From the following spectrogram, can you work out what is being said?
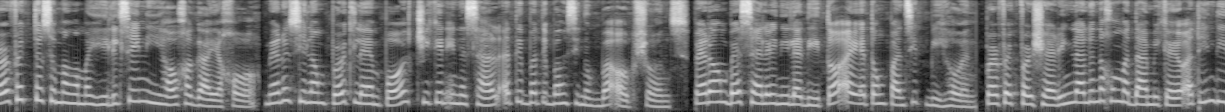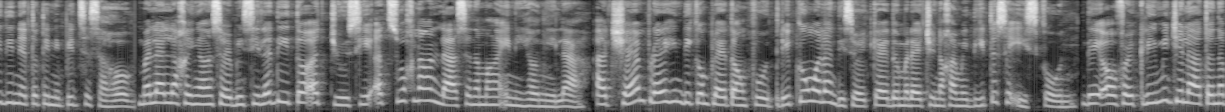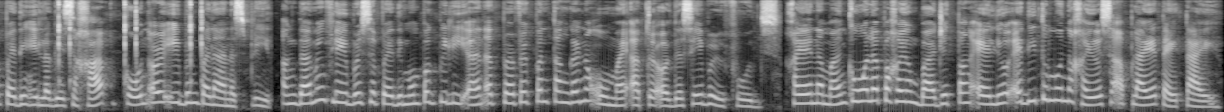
Perfect to sa mga mahilig sa inihaw kagaya ko. Meron silang pork lempo, chicken inasal at iba't ibang sinugba options. Pero ang best seller nila dito ay itong pansit bihon. Perfect for sharing lalo na kung madami kayo at hindi din ito tinipid sa sahog. Malalaki nga ang serving sila dito at juicy at swak lang ang lasa ng mga inihaw nila. At syempre, hindi kompleto ang food trip kung walang dessert kaya dumiretso na kami dito sa East Cone. They offer creamy gelato na pwedeng ilagay sa cup, cone or even banana split. Ang daming flavors na pwede mong pagpilian at perfect pantanggal ng umay after all the savory foods. Kaya naman kung wala pa kayong budget pang Elio, eh dito muna kayo sa Aplaya Taytay.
